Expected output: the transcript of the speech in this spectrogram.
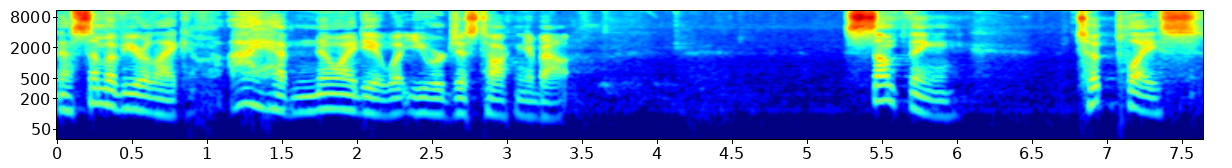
Now, some of you are like, I have no idea what you were just talking about. Something took place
